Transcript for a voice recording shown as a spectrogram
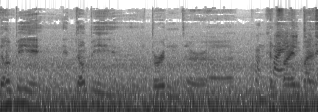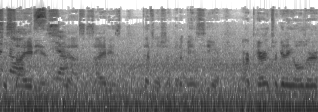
don't be, don't be burdened or uh, Confined confined by society's, norms, yeah. society's definition of what it means to you. Our parents are getting older.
